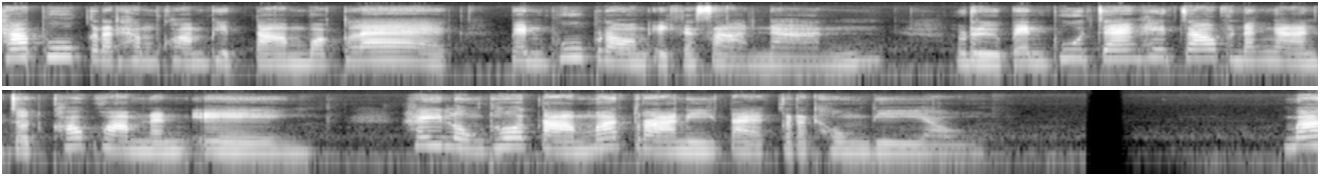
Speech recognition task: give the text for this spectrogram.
ถ้าผู้กระทำความผิดตามวรรคแรก เป็นผู้ปลอมเอกสารนั้น หรือเป็นผู้แจ้งให้เจ้าพนักงานจดข้อความนั้นเอง ให้ลงโทษตามมาตรานี้แต่กระทงเดียว มา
